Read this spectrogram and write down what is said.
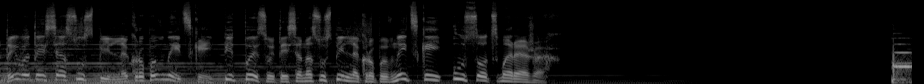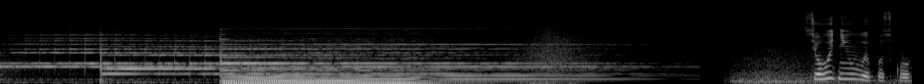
дивитеся Суспільне Кропивницький. Підписуйтеся на Суспільне Кропивницький у соцмережах. Сьогодні у випуску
